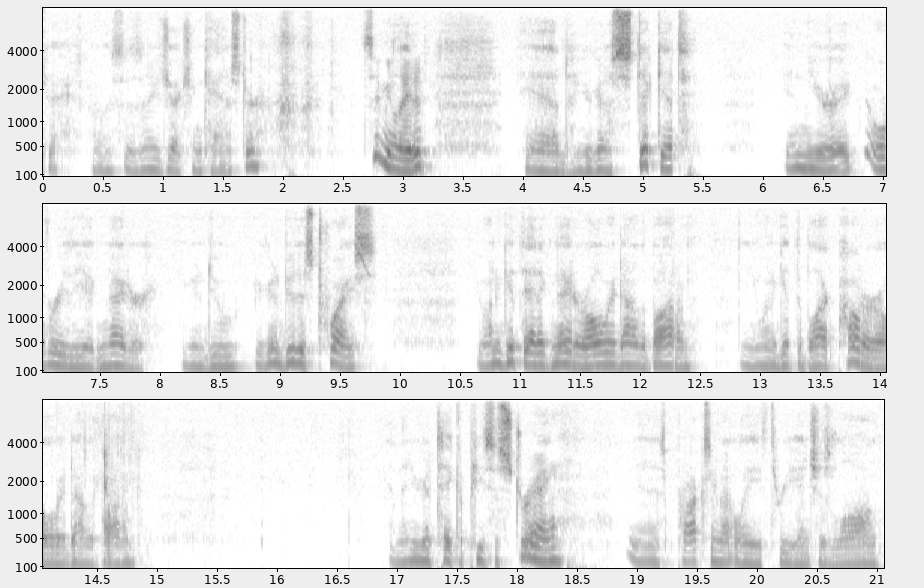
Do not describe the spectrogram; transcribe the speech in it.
Okay, so this is an ejection canister, simulated, and you're going to stick it in your over the igniter. You're going to do you're going to do this twice. You want to get that igniter all the way down to the bottom, and you want to get the black powder all the way down the bottom. And then you're going to take a piece of string, and it's approximately three inches long,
